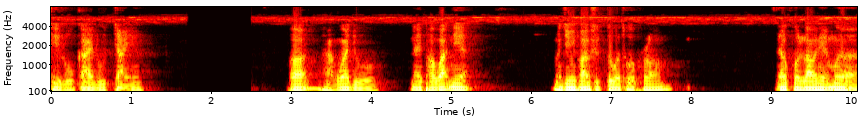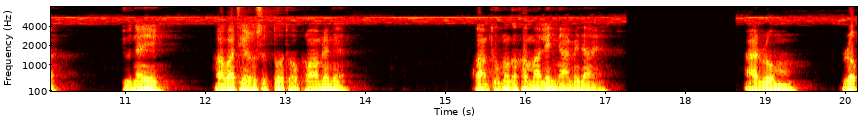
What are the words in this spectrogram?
ที่รู้กายรู้ใจ เพราะหากว่าอยู่ในภาวะเนี่ยมันจะมีความรู้สึกตัวทั่วพร้อม แล้วคนเราเนี่ยเมื่ออยู่ในภาวะที่รู้สึกตัวทั่วพร้อมแล้วเนี่ย ความทุกข์มันก็เข้ามาเล่นงานไม่ได้ อารมณ์รบ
